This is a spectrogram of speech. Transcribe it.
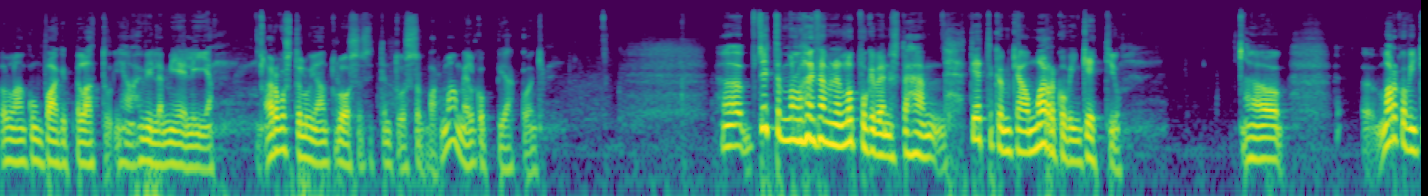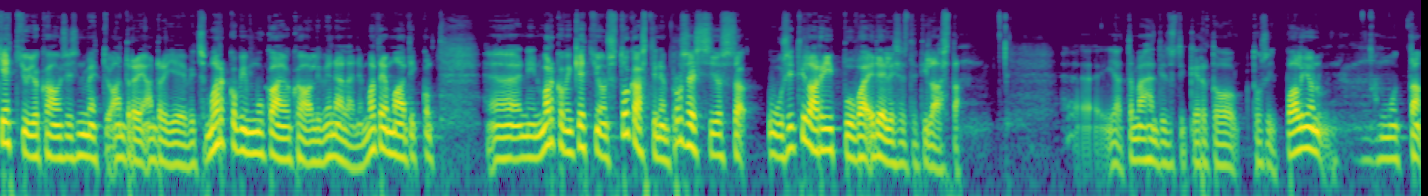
Ollaan kumpaakin pelattu ihan hyvillä mieliin ja arvosteluja on tulossa sitten tuossa varmaan melko piakkoinkin. Sitten mulla oli tämmöinen loppukevennys tähän. Tiedättekö mikä on Markovin ketju? Markovin ketju, joka on siis nimetty Andrei Andrejevits Markovin mukaan, joka oli venäläinen matemaatikko, niin Markovin ketju on stokastinen prosessi, jossa uusi tila riippuu vain edellisestä tilasta. Ja tämähän tietysti kertoo tosi paljon mutta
